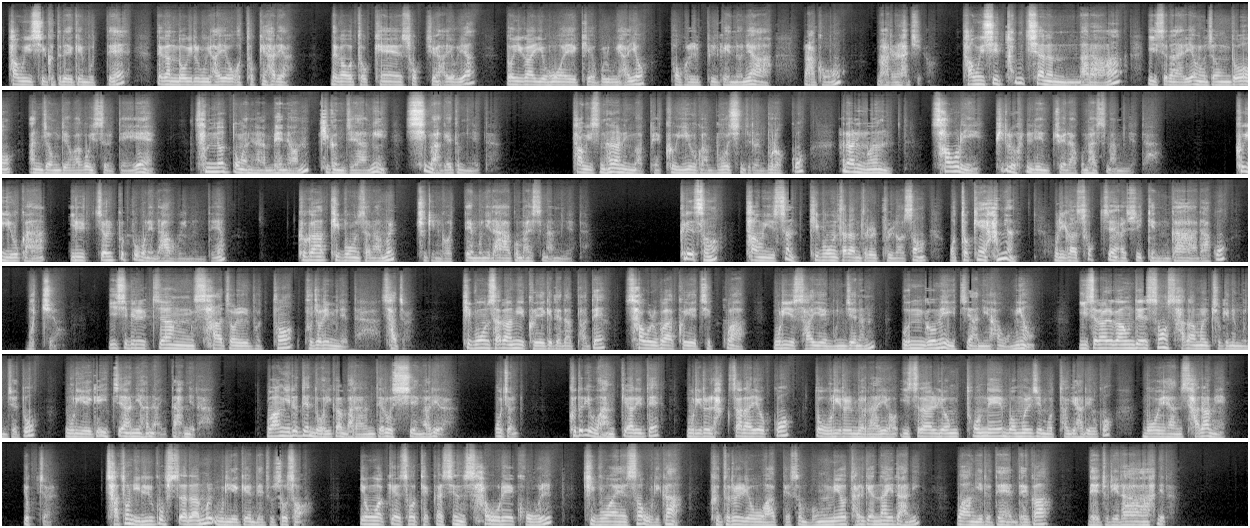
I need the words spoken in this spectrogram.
다윗이 그들에게 묻되 내가 너희를 위하여 어떻게 하랴? 내가 어떻게 속죄하여야 너희가 여호와의 기업을 위하여 복을 빌겠느냐라고 말을 하지요. 다윗이 통치하는 나라 이스라엘이 어느 정도 안정되어 가고 있을 때에 3년 동안이나 매년 기근 재앙이 심하게 듭니다. 다윗은 하나님 앞에 그 이유가 무엇인지를 물었고 하나님은 사울이 피를 흘린 죄라고 말씀합니다. 그 이유가 1절 끝부분에 나오고 있는데요. 그가 기브온 사람을 죽인 것 때문이라고 말씀합니다. 그래서 다윗은 기브온 사람들을 불러서 어떻게 하면 우리가 속죄할 수 있겠는가라고 묻죠. 21장 4절부터 9절입니다. 4절. 기브온 사람이 그에게 대답하되 사울과 그의 집과 우리 사이의 문제는 은금에 있지 아니하오며 이스라엘 가운데서 사람을 죽이는 문제도 우리에게 있지 아니하나이다 하니라. 왕 이르되 너희가 말하는 대로 시행하리라. 5절 그들이 왕께 아리되 우리를 학살하였고 또 우리를 멸하여 이스라엘 영토 내에 머물지 못하게 하려고 모해한 사람의 6절 자손 일곱 사람을 우리에게 내주소서 여호와께서 택하신 사울의 고을 기부하에서 우리가 그들을 여호와 앞에서 목매어 달겠나이다 하니 왕 이르되 내가 내주리라 하니라.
